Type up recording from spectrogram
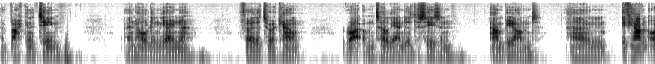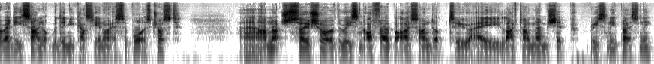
of backing the team and holding the owner further to account right up until the end of the season and beyond. Um, if you haven't already, sign up with the Newcastle United Supporters Trust. Uh, I'm not so sure of the recent offer, but I signed up to a lifetime membership recently, personally,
